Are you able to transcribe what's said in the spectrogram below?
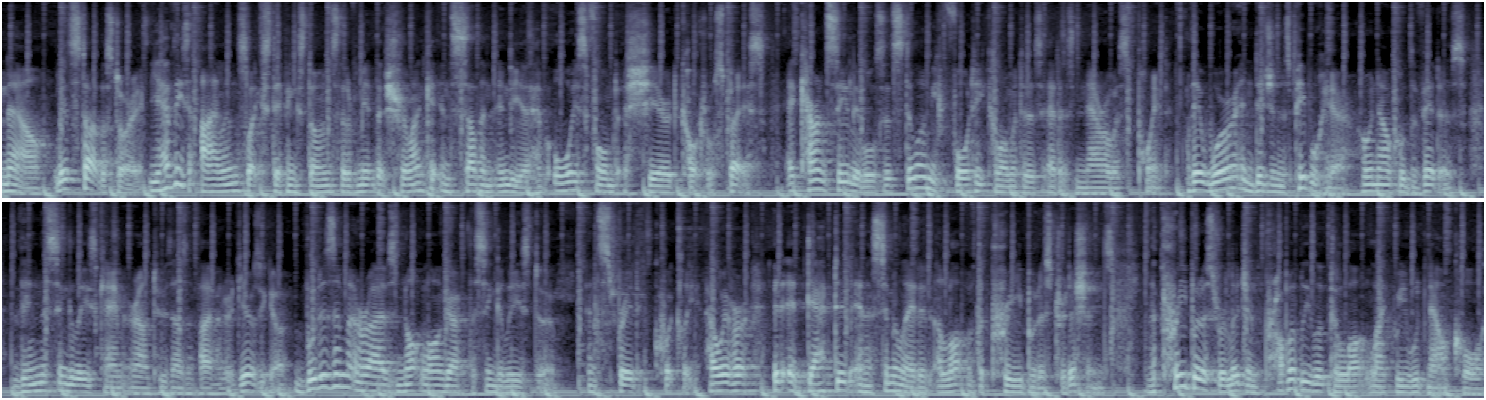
Now, let's start the story. You have these islands like stepping stones that have meant that Sri Lanka and southern India have always formed a shared cultural space. At current sea levels, it's still only 40 kilometers at its narrowest point. There were indigenous people here, who are now called the Veddas. Then the Sinhalese came around 2,500 years ago. Buddhism arrives not long after the Sinhalese do, and spread quickly. However, it adapted and assimilated a lot of the pre-Buddhist traditions. The pre-Buddhist religion probably looked a lot like we would now call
